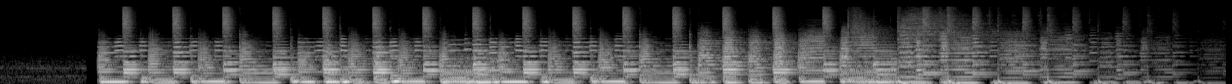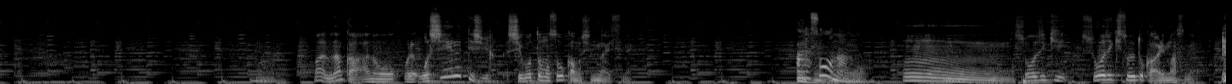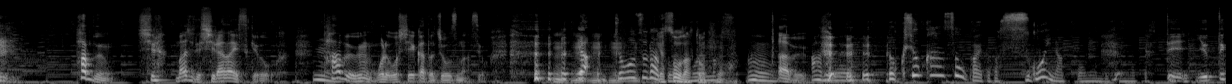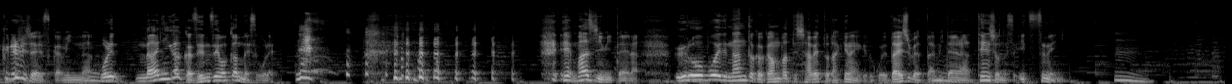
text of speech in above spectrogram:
まあなんかあの俺教えるってし仕事もそうかもしれないですね。あそうなの？うーん。正直正直そういうとこありますね。多分知らマジで知らないですけどうん。多分俺教え方上手なんですよ。いや上手だいやとそうだと思います。うん。多分。あの読書感想会とかすごいなと思うんですよって言ってくれるじゃないですかみんな、うん。俺何がか全然わかんないです俺。えマジみたいな。うろ覚えでなんとか頑張って喋っただけなんやけどこれ大丈夫やった？みたいなテンションですいつ常に。うん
